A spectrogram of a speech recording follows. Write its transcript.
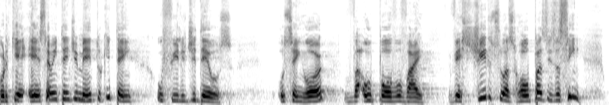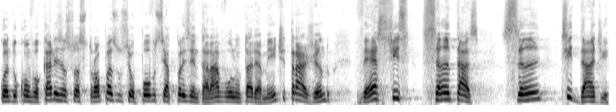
porque esse é o entendimento que tem o Filho de Deus. O Senhor, o povo vai vestir suas roupas, diz assim: quando convocares as suas tropas, o seu povo se apresentará voluntariamente, trajando vestes santas. Santidade.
